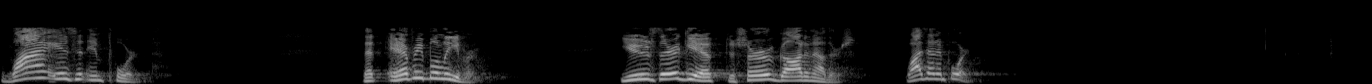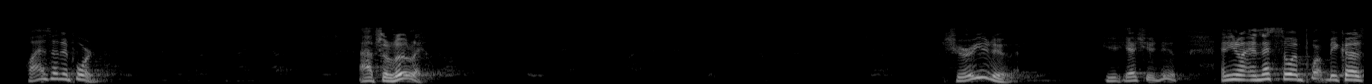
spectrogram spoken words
Why is it important that every believer use their gift to serve God and others? Why is that important? Why is that important? Absolutely. Sure, you do. Yes, you do. And you know, and that's so important because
